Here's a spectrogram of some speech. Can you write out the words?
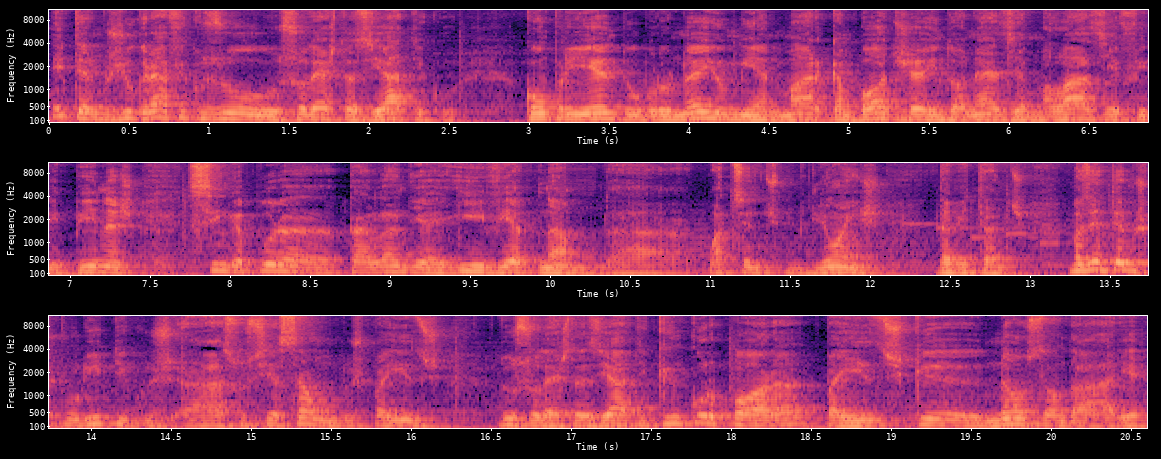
Em termos geográficos, o Sudeste Asiático compreende o Brunei, o Myanmar, Camboja, Indonésia, Malásia, Filipinas, Singapura, Tailândia e Vietnã. Dá 400 milhões de habitantes. Mas em termos políticos, a Associação dos Países do Sudeste Asiático que incorpora países que não são da área,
